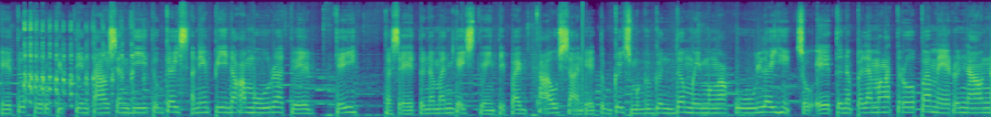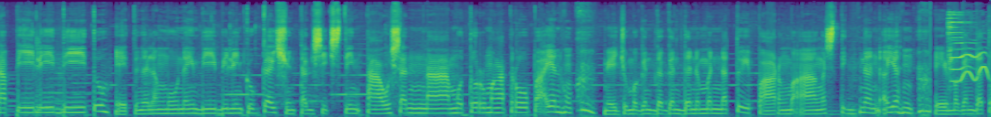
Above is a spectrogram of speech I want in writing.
Ito puro 15,000 dito guys. Ano yung pinakamura? 12k. Tapos eto naman guys, 25,000. Eto guys, magaganda, may mga kulay. So eto na pala mga tropa, meron na akong napili dito. Eto na lang muna yung bibilin ko guys, yung tag 16,000 na motor mga tropa. Ayan ho, medyo maganda-ganda naman na to eh, parang maangas tignan. Ayan, eh maganda to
